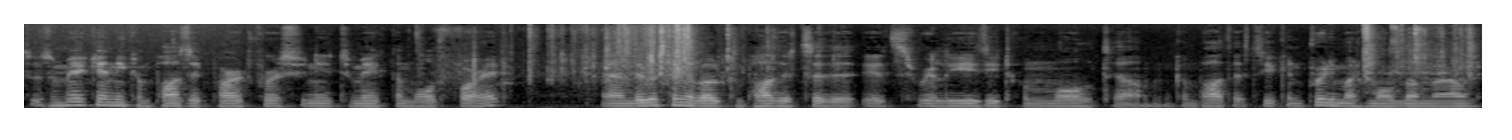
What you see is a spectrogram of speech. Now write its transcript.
So to make any composite part, first you need to make the mold for it. And the good thing about composites is that it's really easy to mold um, composites. You can pretty much mold them around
